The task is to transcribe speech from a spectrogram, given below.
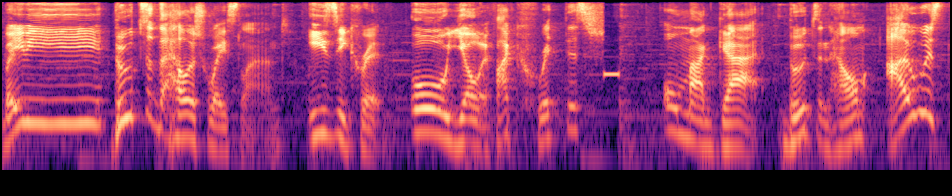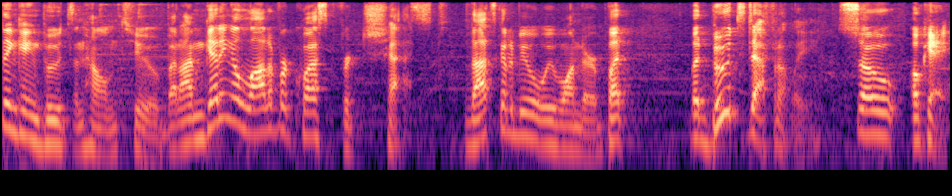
baby! Boots of the hellish wasteland. Easy crit. Oh yo if I crit this oh my god. Boots and helm? I was thinking boots and helm too but I'm getting a lot of requests for chest that's gonna be what we wonder but but boots definitely. So okay.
